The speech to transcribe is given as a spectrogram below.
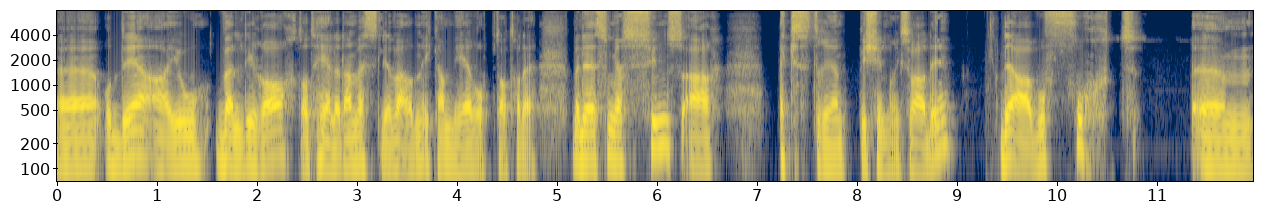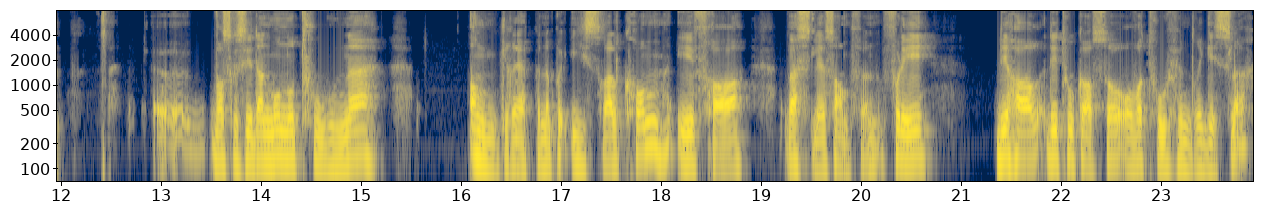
Eh, og det er jo veldig rart at hele den vestlige verden ikke er mer opptatt av det. Men det som jeg syns er ekstremt bekymringsverdig, det er hvor fort um, hva skal jeg si, den monotone angrepene på Israel kom fra vestlige samfunn. Fordi de, har, de tok altså over 200 gisler.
